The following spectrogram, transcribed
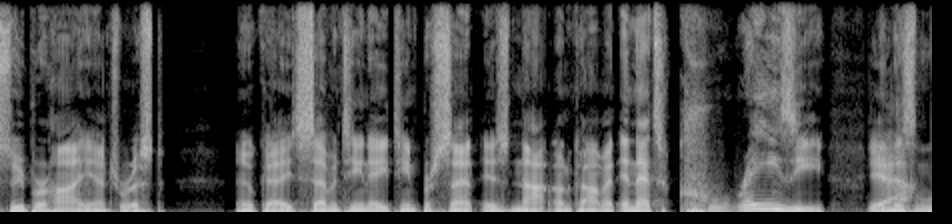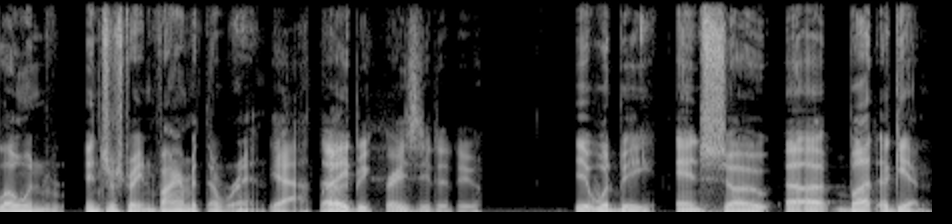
super high interest. Okay, 17, 18% is not uncommon. And that's crazy Yeah. in this low in- interest rate environment that we're in. Yeah, that Right? would be crazy to do. It would be. And so, uh, but again,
